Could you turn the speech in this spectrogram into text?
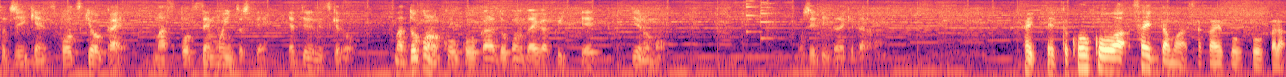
栃木県スポーツ協会、まあスポーツ専門員としてやってるんですけど、まあどこの高校からどこの大学行ってっていうのも教えていただけたらな。はい。えっと、高校は埼玉栄高校から、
